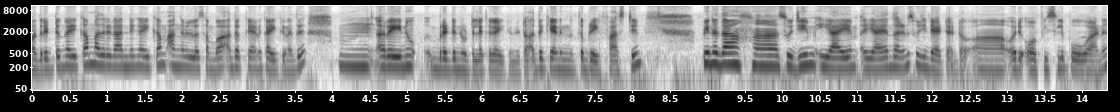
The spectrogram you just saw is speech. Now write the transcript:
മധുരട്ടും കഴിക്കാം മധുരടാന്റെയും കഴിക്കാം അങ്ങനെയുള്ള സംഭവം അതൊക്കെയാണ് കഴിക്കുന്നത് റെയിനു ബ്രെഡ് നൂട്ടിലൊക്കെ കഴിക്കുന്നത് കേട്ടോ. അതൊക്കെയാണ് ഇന്നത്തെ ബ്രേക്ക്ഫാസ്റ്റ്. പിന്നെ ഇതാ സുജിയും ഇയായും ഇയായ എന്ന് പറയുന്നത് സുജിന്റെ ഏട്ടൻ കേട്ടോ ഒരു ഓഫീസിൽ പോവുകയാണ്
